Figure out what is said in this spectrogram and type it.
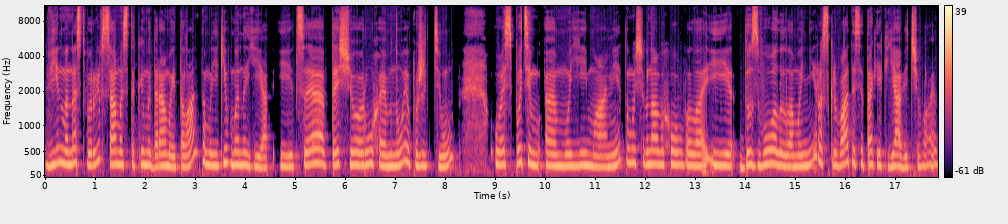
він мене створив саме з такими дарами і талантами, які в мене є. І це те, що рухає мною по життю. Ось потім е, моїй мамі, тому що вона виховувала і дозволила мені розкриватися так, як я відчуваю.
